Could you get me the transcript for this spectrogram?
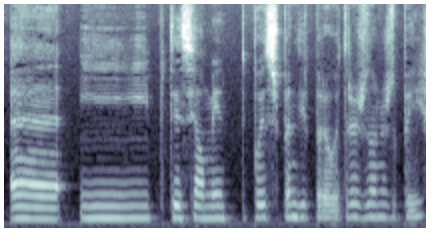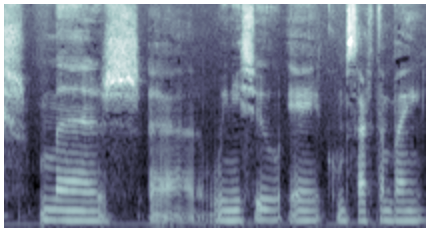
Uh, e potencialmente depois expandir para outras zonas do país, mas uh, o início é começar também,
